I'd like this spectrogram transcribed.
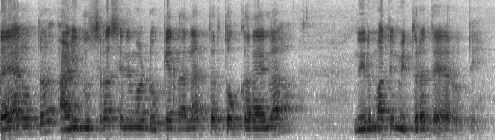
तयार होतं आणि दुसरा सिनेमा डोक्यात आला तर तो करायला निर्माते मित्र तयार होते.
